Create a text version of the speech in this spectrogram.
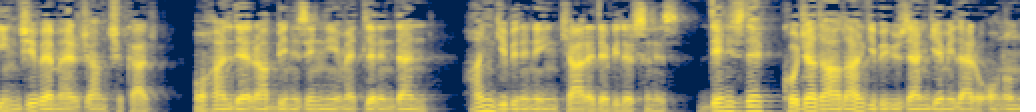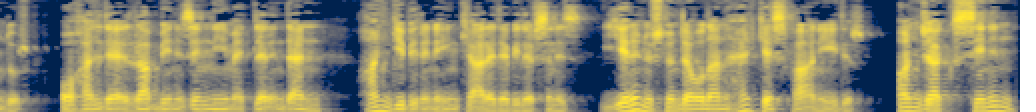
inci ve mercan çıkar. O halde Rabbinizin nimetlerinden hangi birini inkar edebilirsiniz? Denizde koca dağlar gibi yüzen gemiler onundur. O halde Rabbinizin nimetlerinden hangi birini inkar edebilirsiniz? Yerin üstünde olan herkes fanidir. Ancak senin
